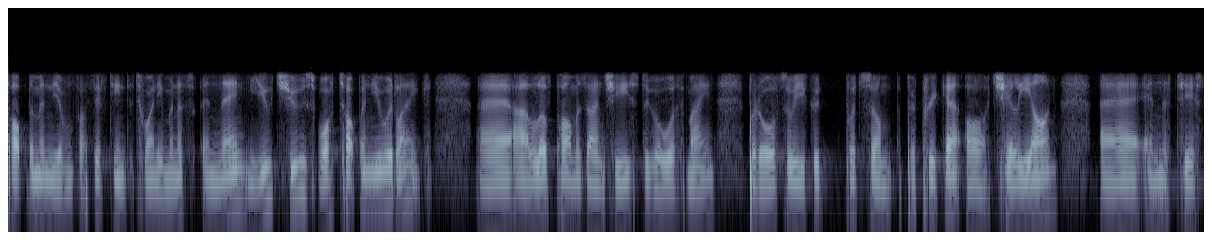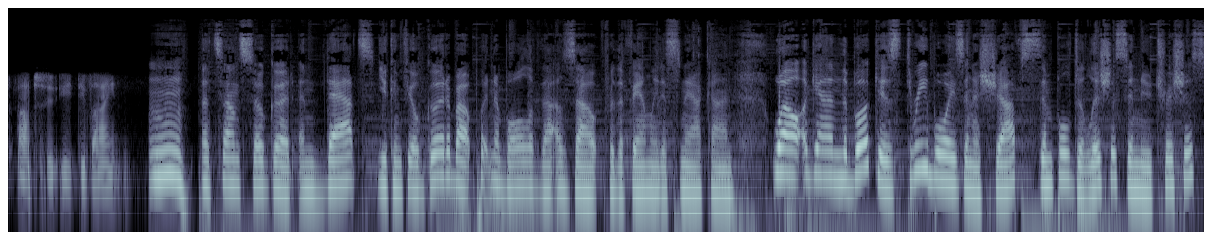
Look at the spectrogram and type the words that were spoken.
pop them in the oven for 15 to 20 minutes, and then you choose what topping you would like. Uh, I love Parmesan cheese to go with mine, but also you could put some paprika or chili on, uh, and the taste absolutely divine. That sounds so good. And that's, you can feel good about putting a bowl of those out for the family to snack on. Well, again, the book is Three Boys and a Chef Simple, Delicious, and Nutritious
